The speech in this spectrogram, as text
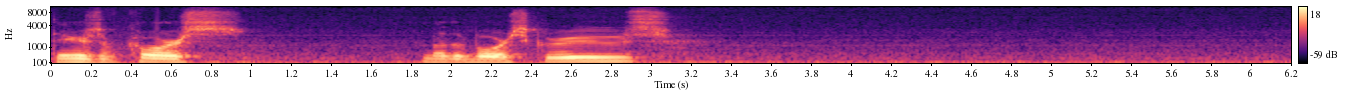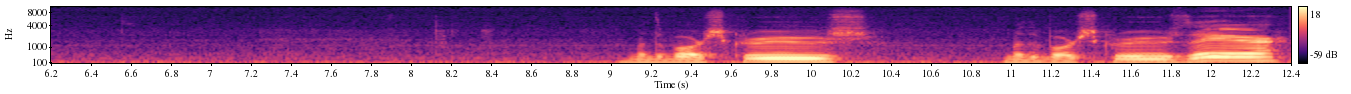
There's of course motherboard screws. Motherboard screws, motherboard screws there.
